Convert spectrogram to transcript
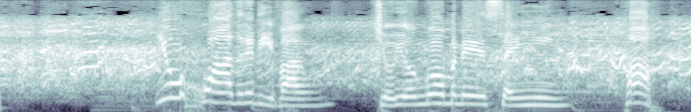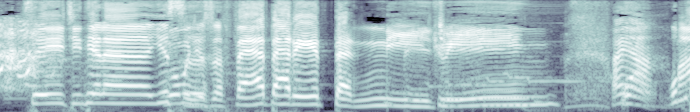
有华人的地方就有我们的身影。好，所以今天呢，也是我们就是翻版的邓丽君。哎呀，我们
